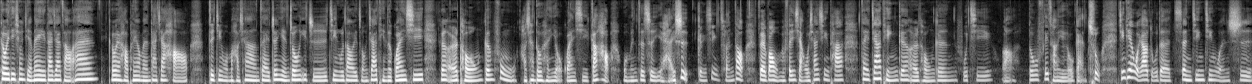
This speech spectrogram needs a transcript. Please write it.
各位弟兄姐妹，大家早安！各位好朋友们，大家好。最近我们好像在箴言中一直进入到一种家庭的关系，跟儿童、跟父母好像都很有关系。刚好我们这次也还是耿信传道在帮我们分享，我相信他在家庭、跟儿童、跟夫妻啊都非常有感触。今天我要读的圣经经文是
